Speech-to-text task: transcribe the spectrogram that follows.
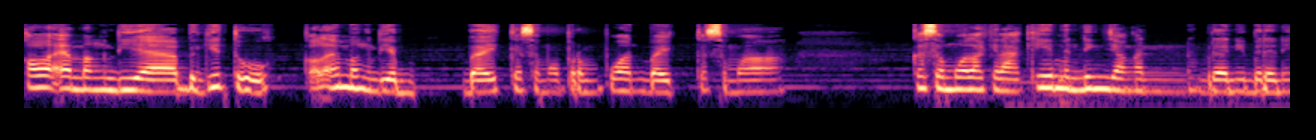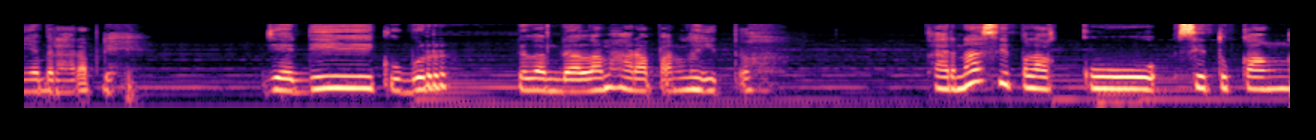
Kalau emang dia begitu, kalau emang dia baik ke semua perempuan, baik ke semua ke semua laki-laki, mending jangan berani-beraninya berharap deh. Jadi kubur dalam-dalam harapan lo itu. Karena si pelaku, si tukang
